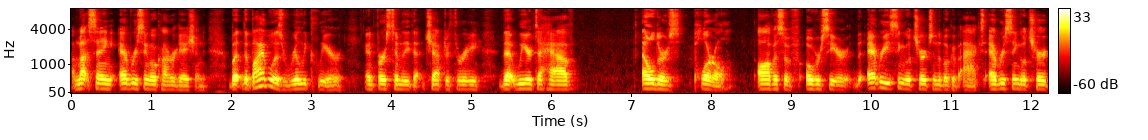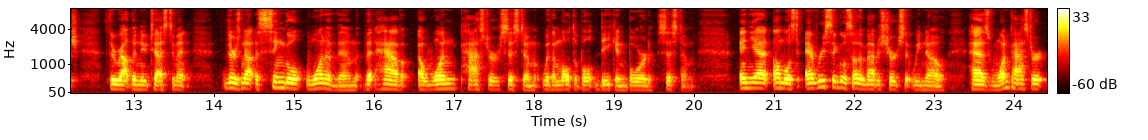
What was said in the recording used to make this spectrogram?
I'm not saying every single congregation, but the Bible is really clear in 1 Timothy chapter 3 that we are to have elders plural office of overseer every single church in the book of acts every single church throughout the new testament there's not a single one of them that have a one pastor system with a multiple deacon board system. And yet, almost every single Southern Baptist church that we know has one pastor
